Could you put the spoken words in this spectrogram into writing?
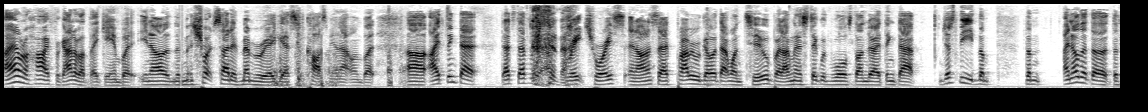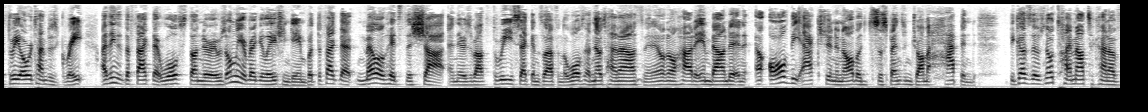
I don't know how I forgot about that game, but, you know, the short-sighted memory, I guess, cost me on that one. But uh, I think that that's definitely a great choice, and honestly, I probably would go with that one too. But I'm going to stick with Wolves Thunder. I think that just the the the I know that the the three overtimes is great. I think that the fact that Wolves Thunder it was only a regulation game, but the fact that Melo hits the shot and there's about three seconds left and the Wolves have no timeouts and they don't know how to inbound it and all the action and all the suspense and drama happened because there's no timeout to kind of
